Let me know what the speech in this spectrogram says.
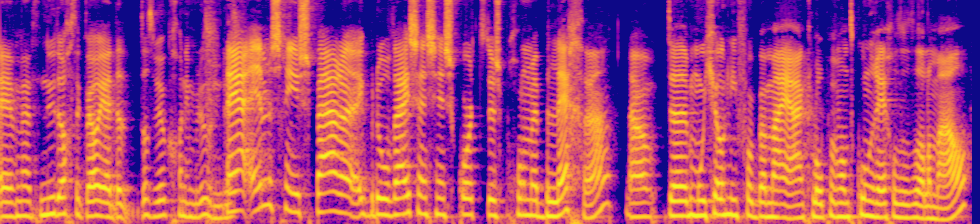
En nu dacht ik wel, ja, dat, dat wil ik gewoon niet meer doen. Dus... Nou ja, en misschien je sparen. Ik bedoel, wij zijn sinds kort dus begonnen met beleggen. Nou, daar moet je ook niet voor bij mij aankloppen, want Koen regelt het allemaal.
